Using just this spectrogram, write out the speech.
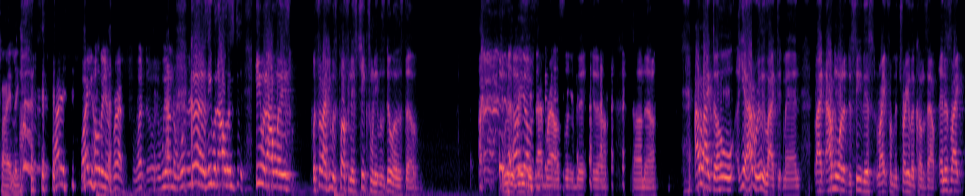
Quietly. why, why are you holding your breath? What are we underwater? Because he would always, do- he would always, it felt like he was puffing his cheeks when he was doing stuff. Really Oh, raising you his eyebrows a little bit, you know. I don't know. I like the whole. Yeah, I really liked it, man. Like I wanted to see this right from the trailer comes out, and it's like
